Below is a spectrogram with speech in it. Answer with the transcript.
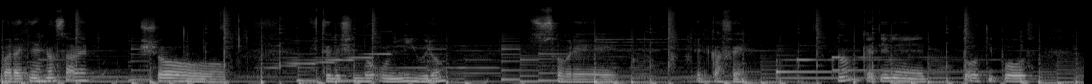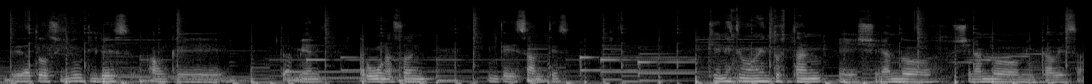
Para quienes no saben, yo estoy leyendo un libro sobre el café, ¿no? que tiene todo tipo de datos inútiles, aunque también algunos son interesantes que en este momento están eh, llenando, llenando mi cabeza.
